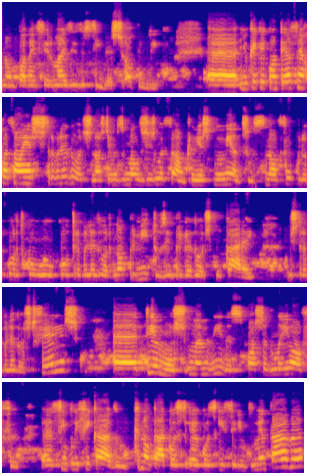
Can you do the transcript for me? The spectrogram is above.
não podem ser mais exercidas ao público. e o que é que acontece em relação a estes trabalhadores? Nós temos uma legislação que neste momento, se não for por acordo com o, com o trabalhador, não permite os empregadores colocarem os trabalhadores de férias. temos uma medida suposta de layoff simplificado que não está a, cons a conseguir ser implementada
